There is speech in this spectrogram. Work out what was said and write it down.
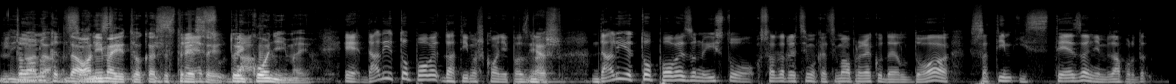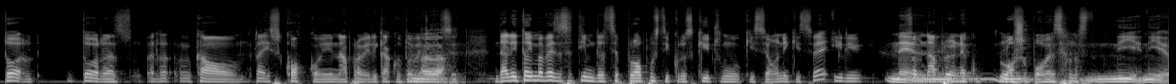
I to je ono kad da, se oni imaju to kad i se stresaju, to da. i konji imaju. E, da li je to pove... Da, ti imaš konje, pa znaš. Jeste. Da li je to povezano isto, sada recimo kad si malo pre rekao da je Eldoa, sa tim istezanjem zapravo, to to raz, ra, kao taj skok koji napravi ili kako to već Da, da, se, da li to ima veze sa tim da se propusti kroz kičmu kiseonik i sve ili Ne, sam napravio neku lošu povezanost? Nije, nije.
